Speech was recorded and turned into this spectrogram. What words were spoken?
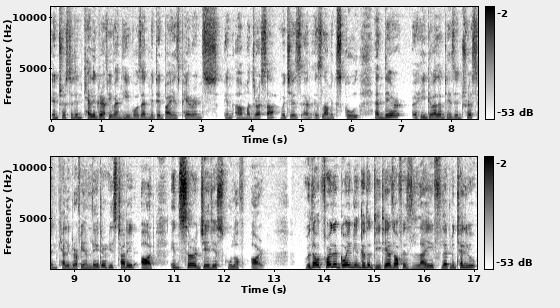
interested in calligraphy when he was admitted by his parents in a madrasa, which is an Islamic school, and there uh, he developed his interest in calligraphy and later he studied art in Sir J.J. School of Art. Without further going into the details of his life, let me tell you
